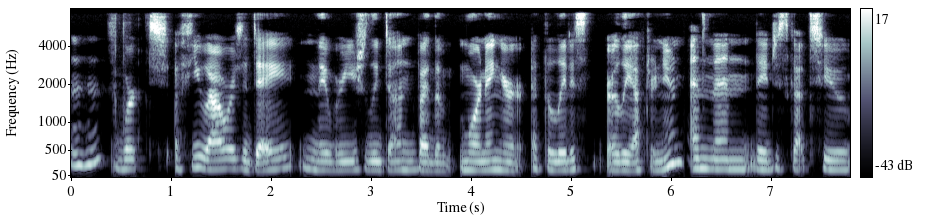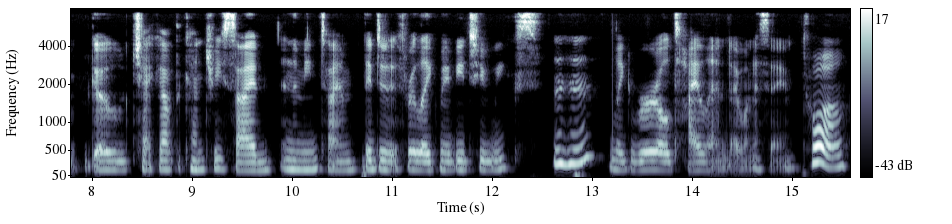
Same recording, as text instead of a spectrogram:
Mhm. worked a few hours a day and they were usually done by the morning or at the latest early afternoon. And then they just got to go check out the countryside in the meantime. They did it for like maybe two weeks. Mhm. Like rural Thailand, I want to say. Cool.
